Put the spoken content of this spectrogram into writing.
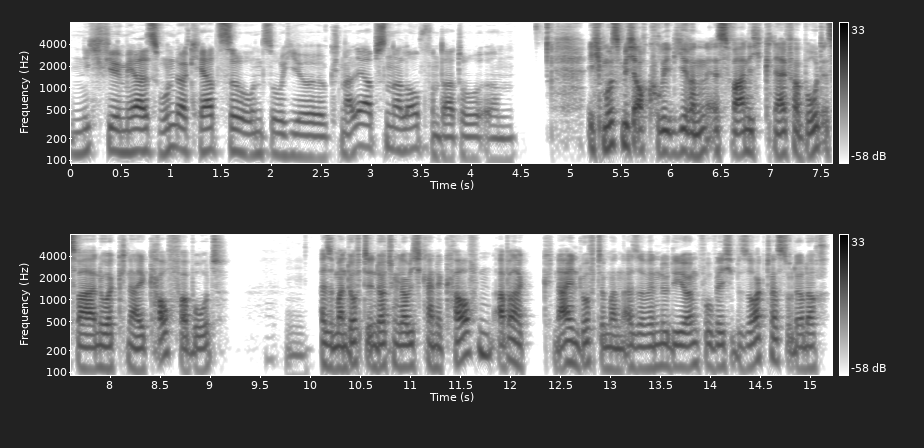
nicht viel mehr als Wunderkerze und so hier Knallerbsen erlaubt. Von dato, ähm, Ich muss mich auch korrigieren. Es war nicht Knallverbot, es war nur Knallkaufverbot. Hm. Also man durfte in Deutschland, glaube ich, keine kaufen, aber knallen durfte man. Also wenn du dir irgendwo welche besorgt hast oder noch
